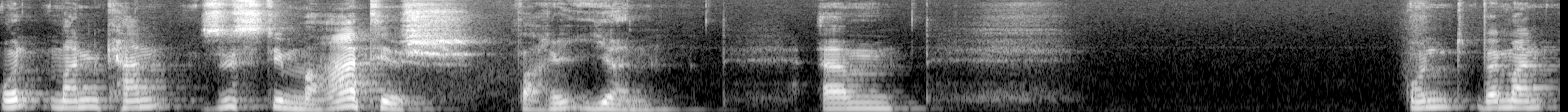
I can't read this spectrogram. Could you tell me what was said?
und man kann systematisch variieren. Ähm, Und wenn man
